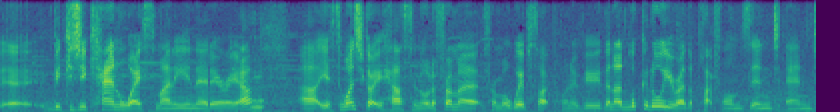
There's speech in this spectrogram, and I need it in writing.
uh, because you can waste money in that area. Uh, yeah. So once you've got your house in order from a from a website point of view, then I'd look at all your other platforms and and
